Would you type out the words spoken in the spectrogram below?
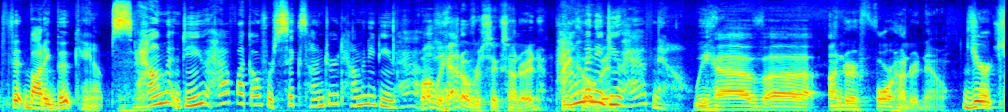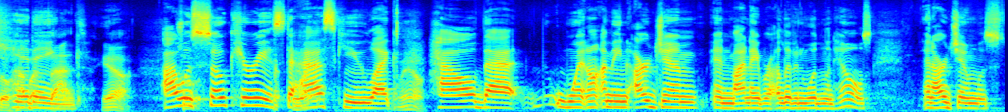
fit body boot camps. How many do you have? Like over 600? How many do you have? Well, we had over 600 pre-COVID. How many do you have now? We have uh, under 400 now. You're so how kidding. about that? Yeah. I So- was so curious to Right. ask you, like, Yeah. how that went on. I mean, our gym in my neighborhood, I live in Woodland Hills, and our gym was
